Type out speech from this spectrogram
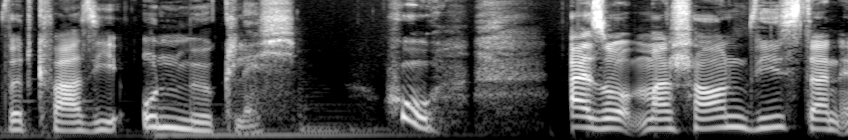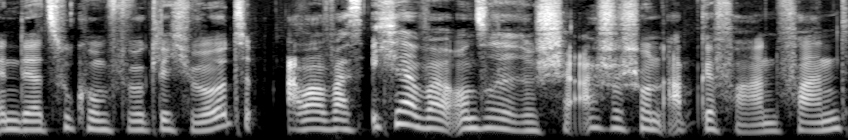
wird quasi unmöglich. Puh, also mal schauen, wie es dann in der Zukunft wirklich wird. Aber was ich ja bei unserer Recherche schon abgefahren fand,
